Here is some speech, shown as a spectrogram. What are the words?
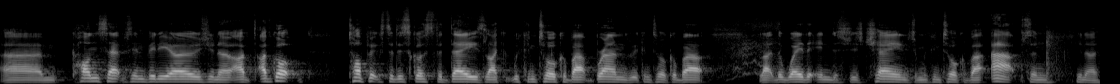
um, concepts in videos. You know, I've I've got topics to discuss for days. Like we can talk about brands. We can talk about like the way the industry's changed, and we can talk about apps. And you know,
